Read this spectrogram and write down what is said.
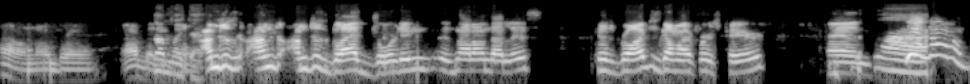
I don't know, bro. I really Something like don't. that. I'm just, I'm, I'm just glad Jordan is not on that list. Cause bro, I just got my first pair, and Ah, yeah, no,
